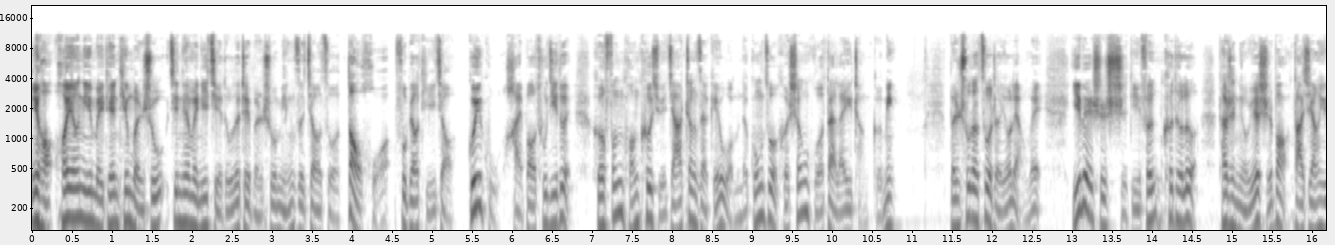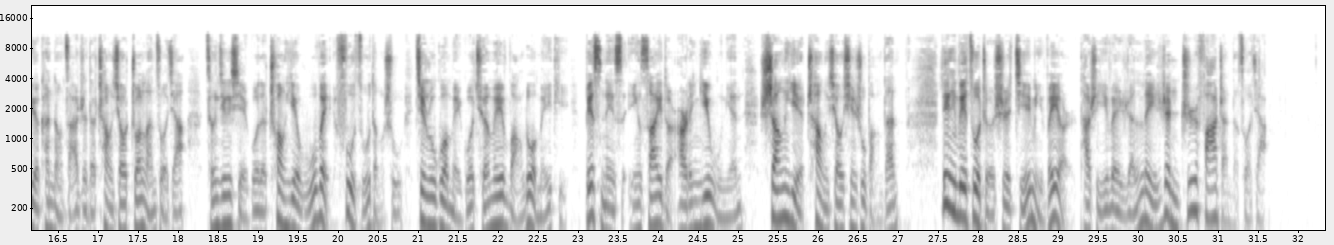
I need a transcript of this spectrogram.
你好，欢迎你每天听本书。今天为你解读的这本书名字叫做《盗火》，副标题叫《硅谷海豹突击队和疯狂科学家正在给我们的工作和生活带来一场革命》。本书的作者有两位，一位是史蒂芬·科特勒，他是《纽约时报》《大西洋月刊》等杂志的畅销专栏作家，曾经写过的《创业无畏》《富足》等书，进入过美国权威网络媒体《Business Insider》2015年商业畅销新书榜单。另一位作者是杰米·威尔，他是一位人类认知发展的作家。《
